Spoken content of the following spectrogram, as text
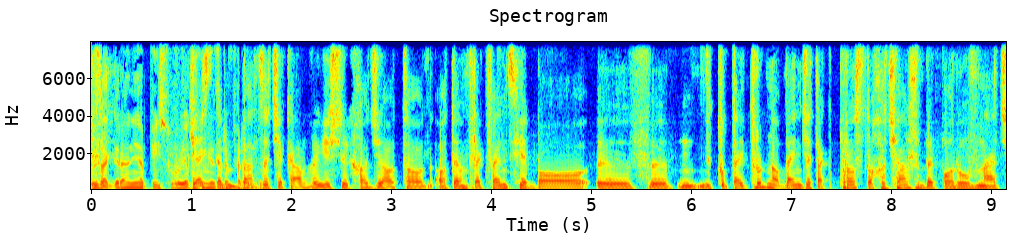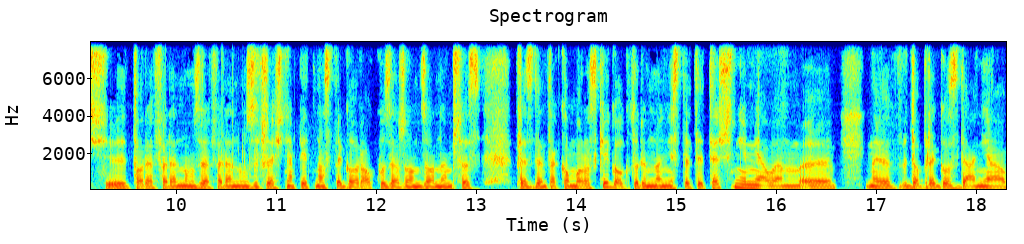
zagrania PiSu, jakim ja jest referendum? Jestem bardzo ciekawy, jeśli chodzi o, to, o tę frekwencję, bo w, tutaj trudno będzie tak prosto chociażby porównać y, to referendum z referendum z września 15 roku zarządzonym przez prezydenta Komorowskiego, o którym no niestety też nie miałem y, y, dobrego zdania,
